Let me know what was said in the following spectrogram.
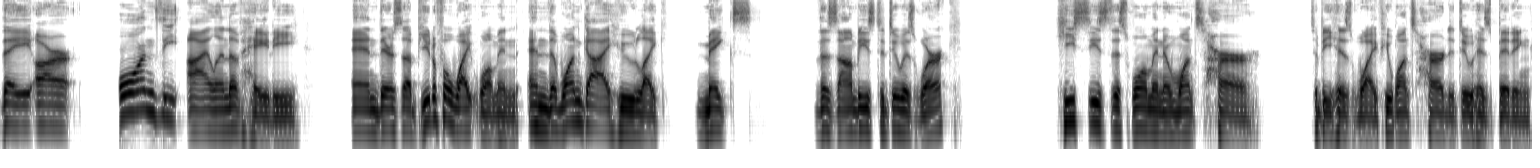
they are on the island of Haiti, and there's a beautiful white woman, and the one guy who like makes the zombies to do his work, he sees this woman and wants her to be his wife. He wants her to do his bidding.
